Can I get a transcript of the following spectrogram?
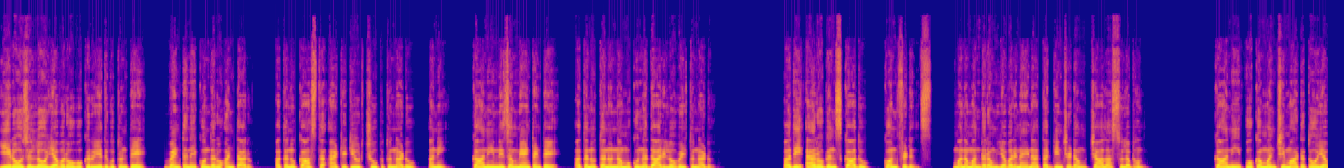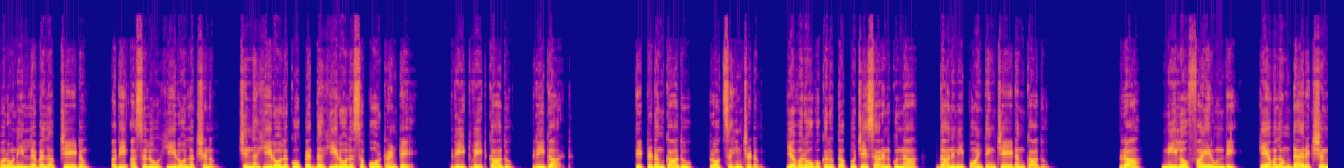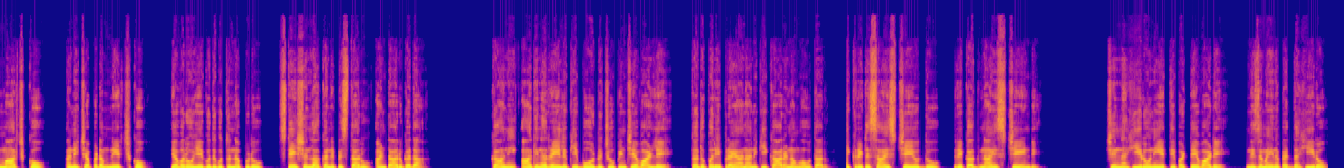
ఈ రోజుల్లో ఎవరో ఒకరు ఎదుగుతుంటే వెంటనే కొందరు అంటారు అతను కాస్త యాటిట్యూడ్ చూపుతున్నాడు అని. కానీ నిజం ఏంటంటే అతను తను నమ్ముకున్న దారిలో వెళ్తున్నాడు. అది ఆరోగన్స్ కాదు కాన్ఫిడెన్స్ మనమందరం ఎవరినైనా తగ్గించడం చాలా సులభం. కానీ ఒక మంచి మాటతో ఎవరోని లెవెలప్ చేయడం అది అసలు హీరో లక్షణం. చిన్న హీరోలకు పెద్ద హీరోల సపోర్ట్ అంటే రీట్వీట్ కాదు రీగార్డ్ తిట్టడం కాదు ప్రోత్సహించడం. ఎవరో ఒకరు తప్పు చేశారనుకున్నా దానిని పాయింటింగ్ చేయడం కాదు. రా నీలో ఫైర్ ఉంది. కేవలం డైరెక్షన్ మార్చుకో అని చెప్పడం నేర్చుకో. ఎవరో ఎగుదుగుతున్నప్పుడు స్టేషన్లా కనిపిస్తారు అంటారు గదా. కాని ఆగిన రైలుకి బోర్డు చూపించేవాళ్ళే తదుపరి ప్రయాణానికి కారణం అవుతారు. క్రిటిసైజ్ చేయొద్దు రికగ్నైజ్ చేయండి. చిన్న హీరోని ఎత్తిపట్టేవాడే నిజమైన పెద్ద హీరో.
